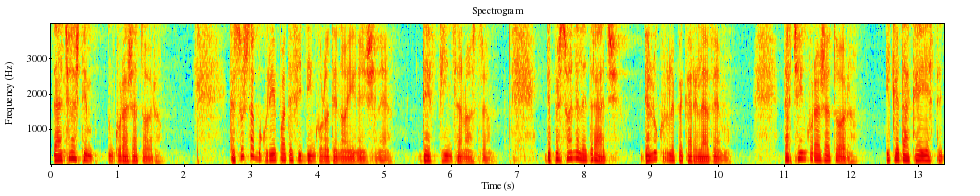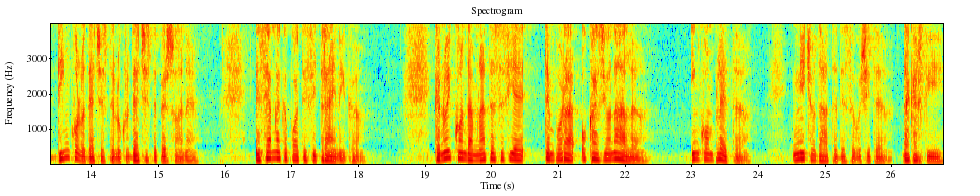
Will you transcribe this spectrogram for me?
dar în același timp încurajator, că sursa bucuriei poate fi dincolo de noi înșine, de ființa noastră de persoanele dragi, de lucrurile pe care le avem. Dar ce încurajator e că dacă este dincolo de aceste lucruri, de aceste persoane, înseamnă că poate fi trainică. Că nu e condamnată să fie temporar, ocazională, incompletă, niciodată desăvârșită, dacă ar fi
